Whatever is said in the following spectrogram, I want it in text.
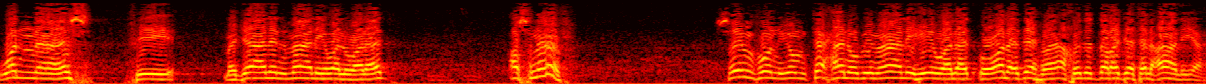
والناس في مجال المال والولد أصناف. صنف يمتحن بماله ولد وولده فيأخذ الدرجة العالية.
